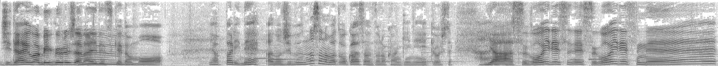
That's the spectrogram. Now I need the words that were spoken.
時代は巡るじゃないですけども、やっぱりねあの自分のそのまたお母さんとの関係に影響して、はい、いやすごいですねすごいですね。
